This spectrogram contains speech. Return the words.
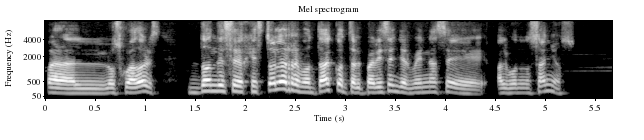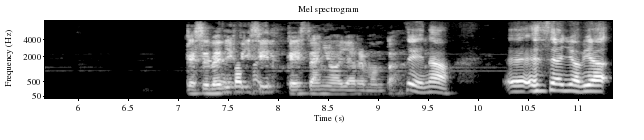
para los jugadores, donde se gestó la remontada contra el Paris Saint Germain hace algunos años. Que se ve difícil que este año haya remontado. Sí, no. eh, ese año había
